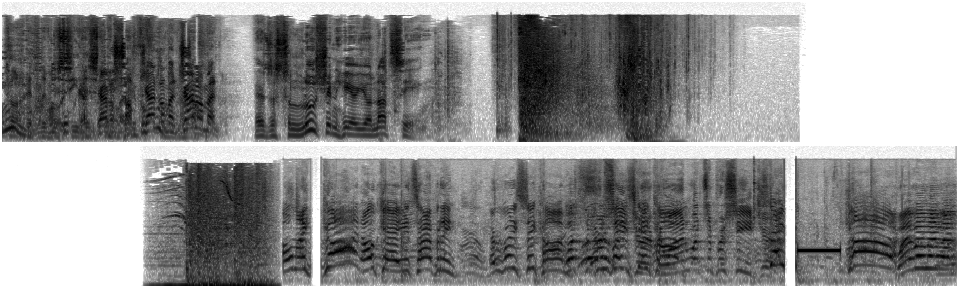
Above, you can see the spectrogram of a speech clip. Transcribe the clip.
never thought I'd live to see this. Gentlemen, gentlemen, gentlemen! There's a solution here you're not seeing. Oh my god! Okay, it's happening! Everybody stay calm! What's the Everybody procedure, stay calm. everyone? What's the procedure? Stay calm! Wait, wait, wait, wait.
